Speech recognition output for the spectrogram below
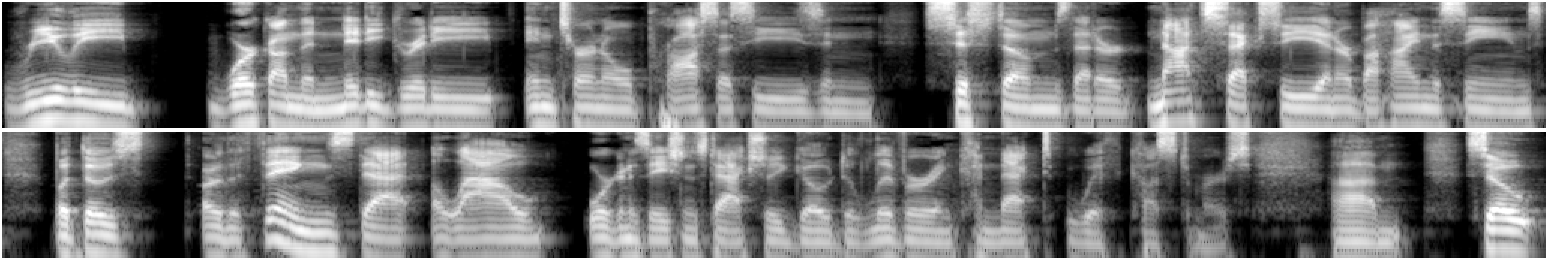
really work on the nitty gritty internal processes and systems that are not sexy and are behind the scenes, but those are the things that allow organizations to actually go deliver and connect with customers. Um, so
